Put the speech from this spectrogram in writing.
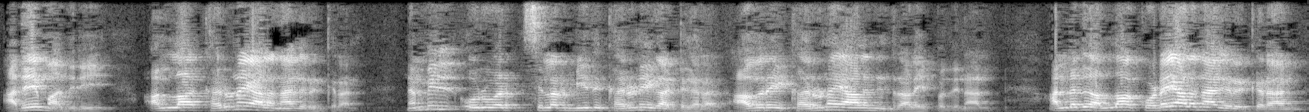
அதே மாதிரி அல்லாஹ் கருணையாளனாக இருக்கிறான். நம்மில் ஒருவர் சிலர் மீது கருணை காட்டுகிறார். அவரை கருணையாளன் என்று அழைப்பதினால் அல்லது அல்லாஹ் கொடையாளனாக இருக்கிறான்.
